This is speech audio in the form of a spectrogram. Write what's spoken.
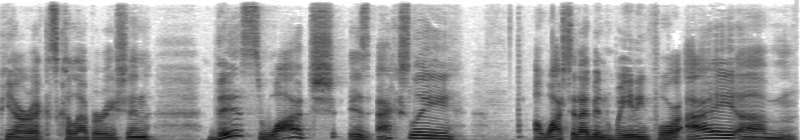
PRX collaboration. This watch is actually a watch that I've been waiting for. I um,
